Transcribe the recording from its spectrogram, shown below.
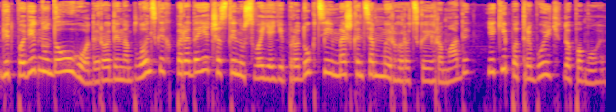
Відповідно до угоди, родина Блонських передає частину своєї продукції мешканцям Миргородської громади, які потребують допомоги.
